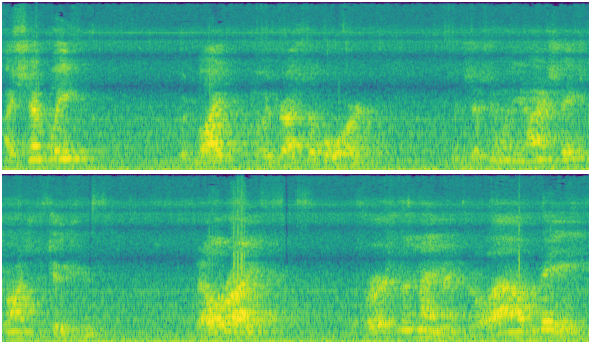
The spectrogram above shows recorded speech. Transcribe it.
I simply would like to address the board, consistent with the United States Constitution, Bill of Rights, the First Amendment that allows me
